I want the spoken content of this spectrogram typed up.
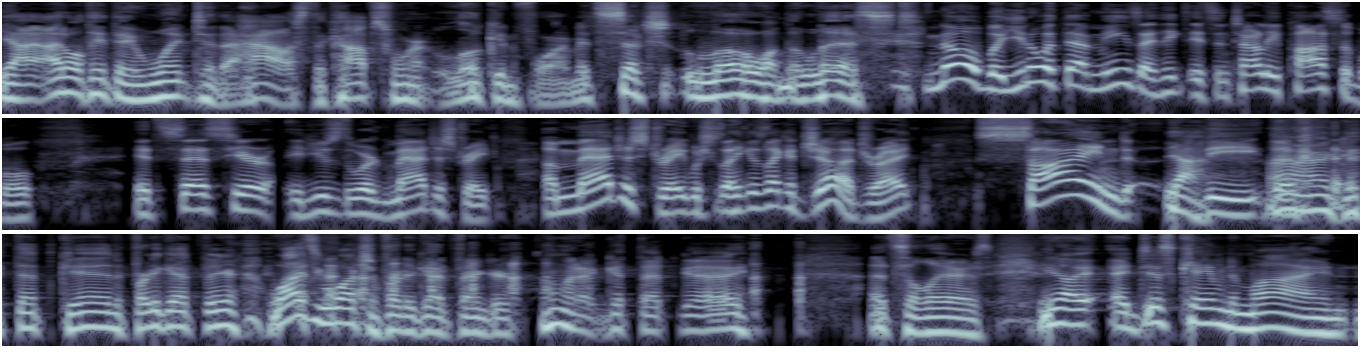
yeah, I don't think they went to the house. The cops weren't looking for him. It's such low on the list. No, but you know what that means? I think it's entirely possible. It says here, it used the word magistrate. A magistrate, which is like is like a judge, right? Signed Yeah. the, the All right, get that kid. Freddy got finger. Why is he watching Freddy got finger? I'm gonna get that guy. That's hilarious. You know, it, it just came to mind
